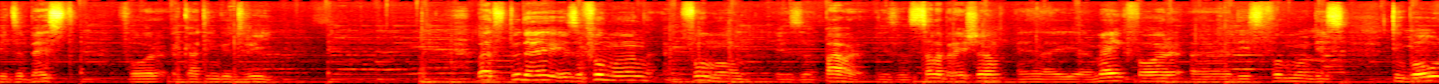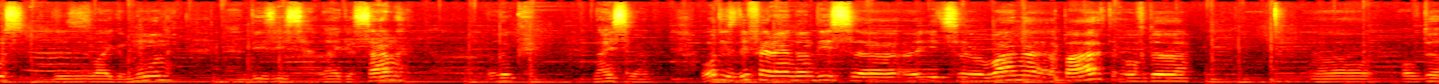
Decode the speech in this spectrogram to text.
is the best for cutting a tree. But today is a full moon and full moon is a power is a celebration and I uh, make for uh, this full moon this two balls this is like a moon and this is like a sun. Look nice one what is different on this uh, it's uh, one uh, part of the uh, of the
